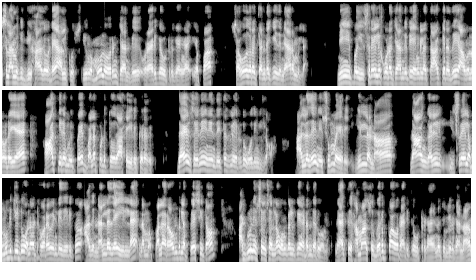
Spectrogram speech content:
இஸ்லாமிக் ஜிஹாதோட அல்குஸ். இவங்க மூணு வரும் சேர்ந்து ஒரு அறிக்கை விட்டுருக்காங்க. எப்பா சகோதர சண்டைக்கு இது நேரம் இல்லை. நீ இப்போ இஸ்ரேலு கூட சேர்ந்துட்டு எங்களை தாக்குறது அவனுடைய ஆக்கிரமிப்பை பலப்படுத்துவதாக இருக்கிறது. தயவு செய்து நீ இந்த திட்டத்தில் இருந்து ஒதுங்கிக்கோ. அல்லது நீ சும்மா ஏறி இல்லைன்னா நாங்கள் இஸ்ரேலை முடிச்சுட்டு உன்னிட்ட வர வேண்டியது இருக்கும். அது நல்லதே இல்லை. நம்ம பல ரவுண்டில் பேசிட்டோம். அட்மினிஸ்ட்ரேஷனில் உங்களுக்கு இடம் தருவோம். நேற்று ஹமாஸ் வெறுப்பாக ஒரு அறிக்கை விட்டுருக்கான். என்ன சொல்லியிருக்காங்கன்னா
